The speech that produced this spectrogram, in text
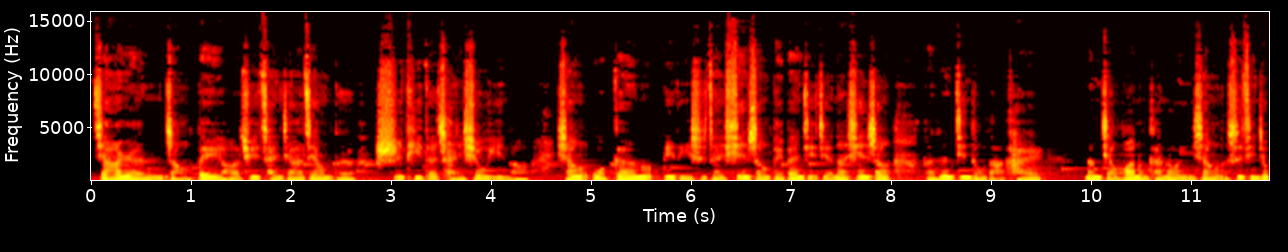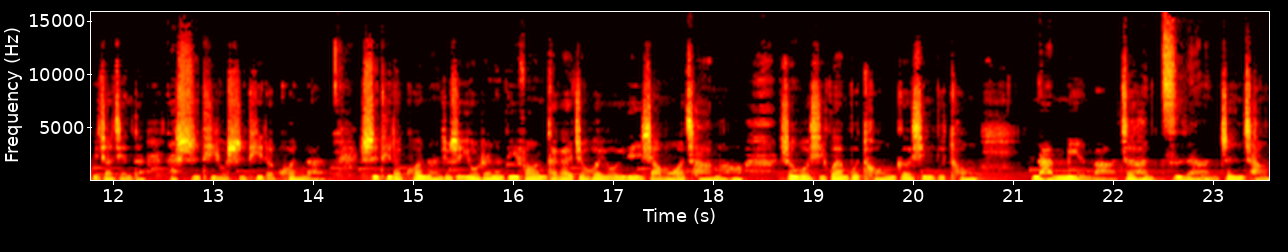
家人长辈哈去参加这样的实体的禅修营哈。像我跟弟弟是在线上陪伴姐姐，那线上反正镜头打开。能讲话，能看到影像，事情就比较简单。但实体有实体的困难，实体的困难就是有人的地方，大概就会有一点小摩擦嘛，哈。生活习惯不同，个性不同，难免吧，这很自然，很正常。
